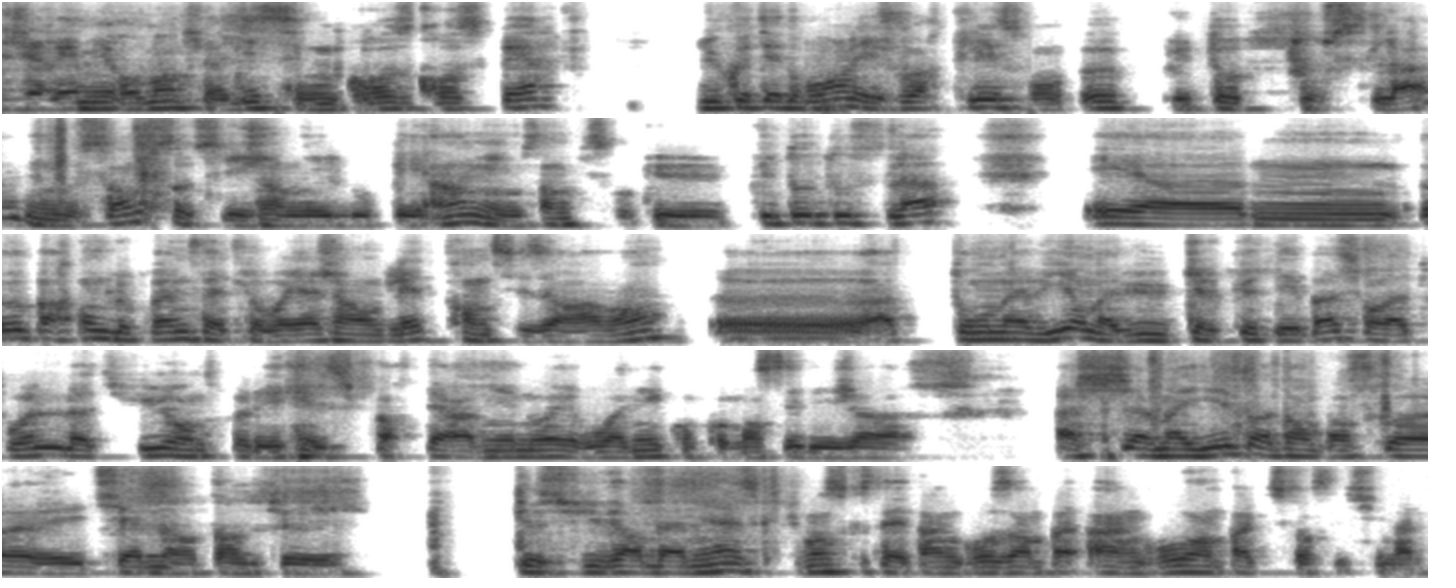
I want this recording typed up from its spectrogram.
Jérémy Roman, tu as dit c'est une grosse grosse perte. Du côté de Rouen, les joueurs clés sont eux plutôt tous là, il me semble, sauf si j'en ai loupé un, mais il me semble qu'ils sont plutôt tous là. Et euh, eux, par contre, le problème, ça va être le voyage à Anglet 36 heures avant. Euh, à ton avis, on a vu quelques débats sur la toile là-dessus entre les supporters amiénois et rouennais qui ont commencé déjà à chamailler. Toi, t'en penses quoi, Étienne, en tant que que suiveur Damien, est-ce que tu penses que ça va être un gros impact, un gros impact sur ces finales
